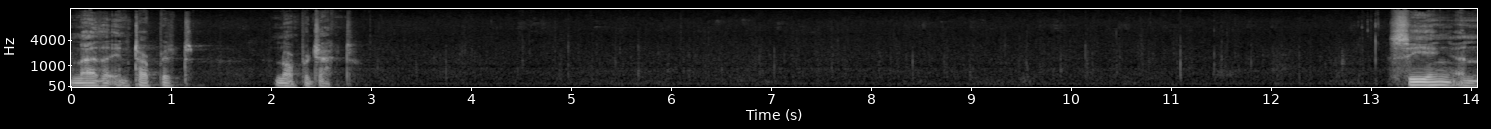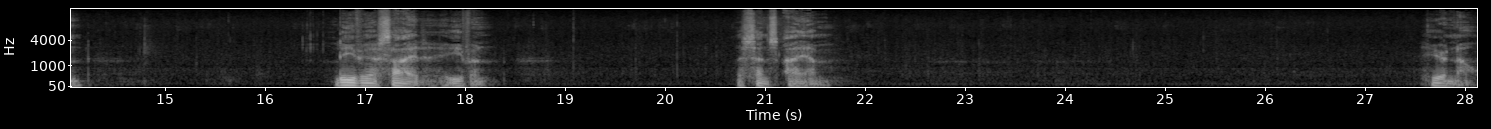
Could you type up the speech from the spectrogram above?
neither interpret nor project. Seeing and leaving aside even the sense I am. Here now.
